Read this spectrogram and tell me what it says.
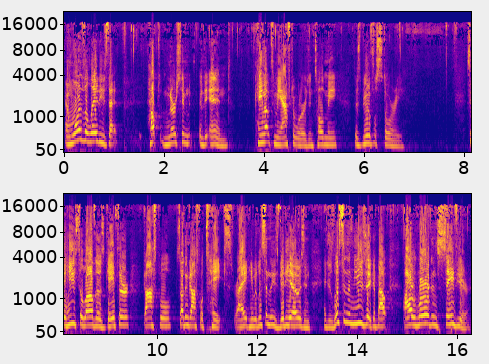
And one of the ladies that helped nurse him in the end came up to me afterwards and told me this beautiful story. See, he used to love those Gaither gospel, Southern gospel tapes, right? He would listen to these videos and, and just listen to music about our Lord and Savior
